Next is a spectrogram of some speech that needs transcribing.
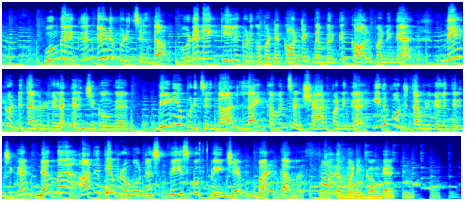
உங்களுக்கு வீடு பிடிச்சிருந்தா உடனே கீழே கொடுக்கப்பட்ட காண்டாக்ட் நம்பருக்கு கால் பண்ணுங்க. மேற்கொண்டு தகவல்களை தெரிஞ்சுக்கோங்க. வீடியோ பிடிச்சிருந்தா லைக் கமெண்ட்ஸ் அண்ட் ஷேர் பண்ணுங்க. இது போன்ற தகவல்களை தெரிஞ்சுக்க நம்ம ஆதித்யா ப்ரோமோட்டர்ஸ் ஃபேஸ்புக் பேஜை மறக்காம ஃபாலோ பண்ணிக்கோங்க.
